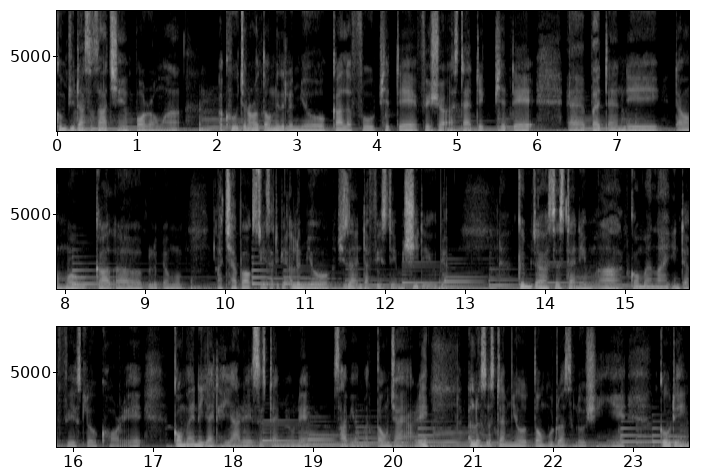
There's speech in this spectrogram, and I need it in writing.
ကွန်ပျူတာစစချင်းပေါ်တော့ကအခုကျွန်တော်တို့သုံးနေတဲ့လိုမျိုး colorful ဖြစ်တဲ့ facial aesthetic ဖြစ်တဲ့အဲ button တွေဒါမှမဟုတ် color ဘယ်လိုပြောမလဲ chat box တွေစသဖြင့်အဲ့လိုမျိုး user interface တွေမရှိသေးဘူးဗျ ကွန်ပျူတာ system တွေမှာ command line interface လို့ခေါ်တဲ့ command တွေရိုက်ထည့်ရတဲ့ system မျိုးနဲ့စပြီးတော့မှသုံးကြရတယ်။အဲ့လို system မျိုးသုံးဖို့အတွက်ဆိုလို့ရှိရင် coding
